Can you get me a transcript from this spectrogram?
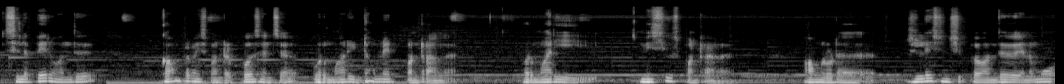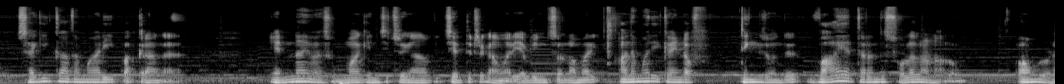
சில பேர் வந்து காம்ப்ரமைஸ் பண்ணுற பர்சன்ஸை ஒரு மாதிரி டாமினேட் பண்ணுறாங்க ஒரு மாதிரி மிஸ்யூஸ் பண்ணுறாங்க அவங்களோட ரிலேஷன்ஷிப்பை வந்து என்னமோ சகிக்காத மாதிரி பார்க்குறாங்க என்ன இவன் சும்மா கெஞ்சிட்ருக்கான் பிச்சு எடுத்துட்ருக்கான் மாதிரி அப்படின்னு சொன்ன மாதிரி அந்த மாதிரி கைண்ட் ஆஃப் திங்ஸ் வந்து வாயை திறந்து சொல்லலைனாலும் அவங்களோட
